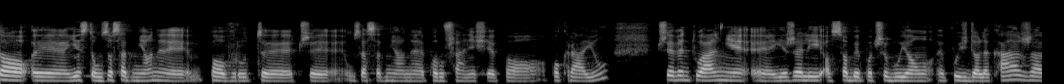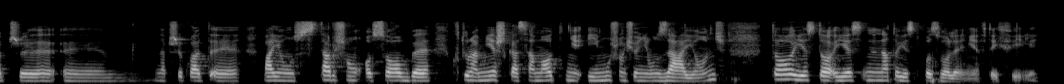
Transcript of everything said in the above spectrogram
to e, jest to uzasadniony powrót, e, czy uzasadnione poruszanie się po, po kraju, czy ewentualnie, e, jeżeli osoby potrzebują pójść do lekarza, czy na przykład mają starszą osobę, która mieszka samotnie i muszą się nią zająć, to jest to, jest, na to jest pozwolenie w tej chwili.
